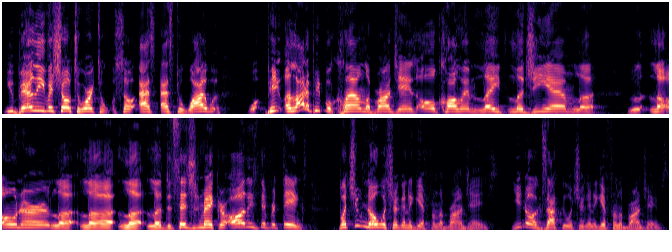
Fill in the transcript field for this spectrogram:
You barely even show up to work. To, so as as to why well, a lot of people clown LeBron James. Oh, call him le, le GM, le, le owner, the decision maker, all these different things. But you know what you're going to get from LeBron James. You know exactly what you're going to get from LeBron James.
